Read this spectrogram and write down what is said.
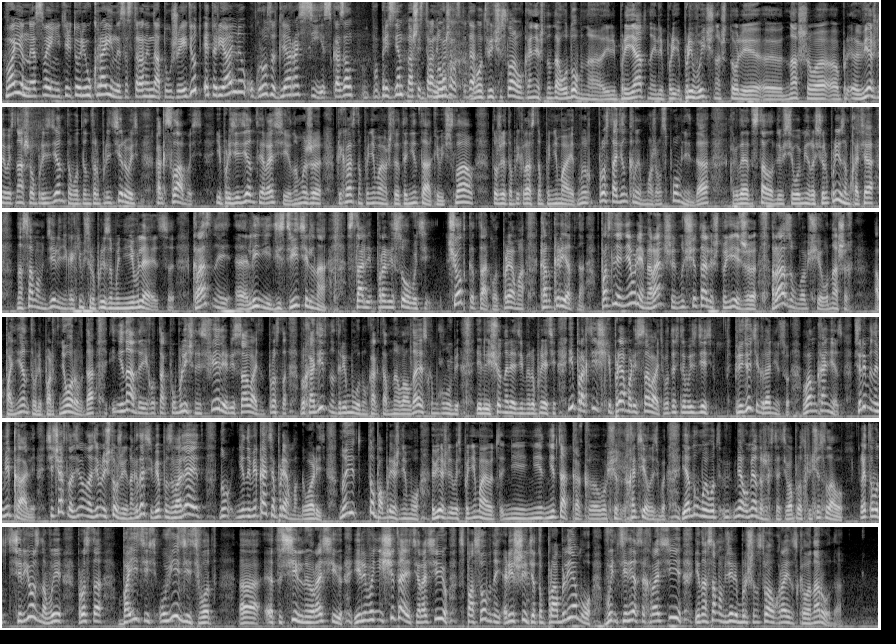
Военное освоение территории Украины со стороны НАТО уже идет. Это реальная угроза для России, сказал президент нашей страны. Ну, Пожалуйста, да. Вот Вячеславу, конечно, да, удобно или приятно, или при- привычно, что ли, э, нашего, э, при- вежливость нашего президента вот интерпретировать как слабость и президента, и России. Но мы же прекрасно понимаем, что это не так. И Вячеслав тоже это прекрасно понимает. Мы просто один Крым можем вспомнить, да, когда это стало для всего мира сюрпризом, хотя на самом деле никаким сюрпризом и не является. Красные э, линии действительно стали прорисовывать четко так вот, прямо конкретно. В последнее время раньше, ну, считали, что есть же разум вообще у наших оппонентов или партнеров, да, и не надо их вот так в публичной сфере рисовать, просто выходить на трибуну, как там на Валдаевском клубе или еще на ряде мероприятий, и практически прямо рисовать. Вот если вы здесь перейдете границу, вам конец. Все время намекали. Сейчас Владимир Владимирович тоже иногда себе позволяет, ну, не намекать, а прямо говорить. Но и то по-прежнему вежливость понимают не, не, не так, как э, вообще хотелось бы. Я думаю, вот у меня, у меня даже, кстати, вопрос к Вячеславу. Это вот серьезно, вы просто боитесь увидеть вот э, эту сильную Россию? Или вы не считаете Россию способной решить эту проблему в интересах России и на самом деле большинства украинского народа?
